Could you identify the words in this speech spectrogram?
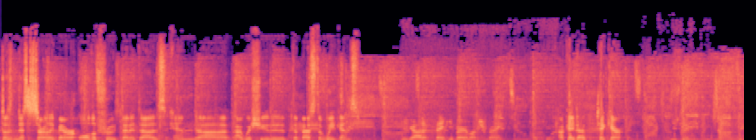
doesn't necessarily bear all the fruit that it does. And I wish you the, the best of weekends. You got it. Thank you very much, Frank. Thank you. Okay, Doug, take care. You too.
